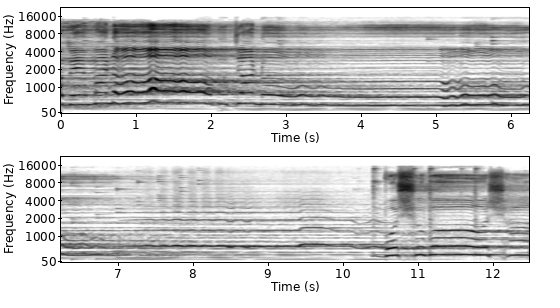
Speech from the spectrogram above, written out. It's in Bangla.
হবে মানব জন। বসুব সা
